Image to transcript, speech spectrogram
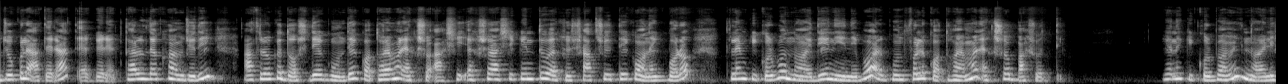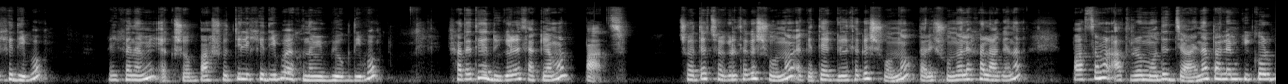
যোগ করলে আতের হাত একের এক। তাহলে দেখো, আমি যদি আঠেরোকে দশ দিয়ে গুণ দিয়ে কত হয় আমার একশো আশি। একশো আশি কিন্তু একশো সাতষট্টি থেকে অনেক বড়। তাহলে আমি কী করব? নয় দিয়ে নিয়ে নিব। আর গুণ ফলে কত হয় আমার একশো বাষট্টি। এখানে কী করব আমি? নয় লিখে দিব। এখানে আমি একশো বাষট্টি লিখে দিব। এখন আমি বিয়োগ দিব। সাথে থেকে দুই গেলে থাকে আমার পাঁচ। ছয়তে ছয় গেলে থাকে শূন্য। একেতে এক গেলে থাকে শূন্য। তাহলে শূন্য লেখা লাগে না। পাঁচ আমার আঠেরোর মধ্যে যায় না। তাহলে আমি কী করব?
